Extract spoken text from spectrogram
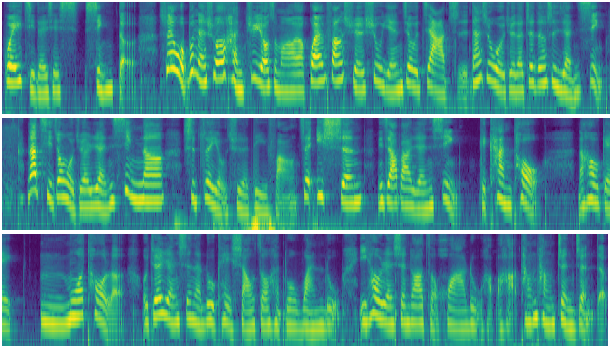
归集的一些心得，所以我不能说很具有什么官方学术研究价值，但是我觉得这都是人性。那其中我觉得人性呢是最有趣的地方。这一生你只要把人性给看透，然后给。嗯，摸透了，我觉得人生的路可以少走很多弯路，以后人生都要走花路，好不好？堂堂正正的。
